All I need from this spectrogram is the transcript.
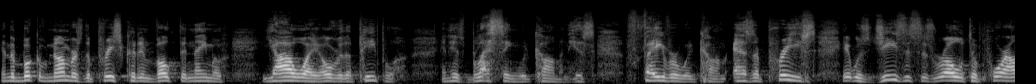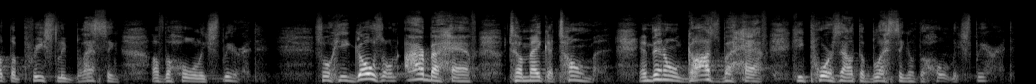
in the book of Numbers, the priest could invoke the name of Yahweh over the people, and his blessing would come and his favor would come. As a priest, it was Jesus' role to pour out the priestly blessing of the Holy Spirit. So he goes on our behalf to make atonement. And then on God's behalf, he pours out the blessing of the Holy Spirit.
